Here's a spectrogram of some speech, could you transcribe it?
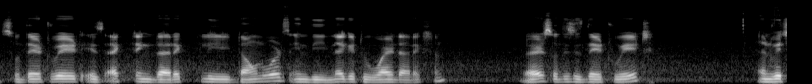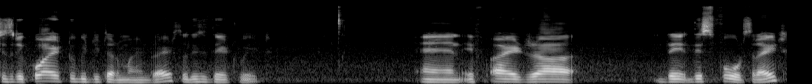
so that weight is acting directly downwards in the negative y direction right? So this is that weight and which is required to be determined right? So this is that weight. And if I draw the, this force right?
